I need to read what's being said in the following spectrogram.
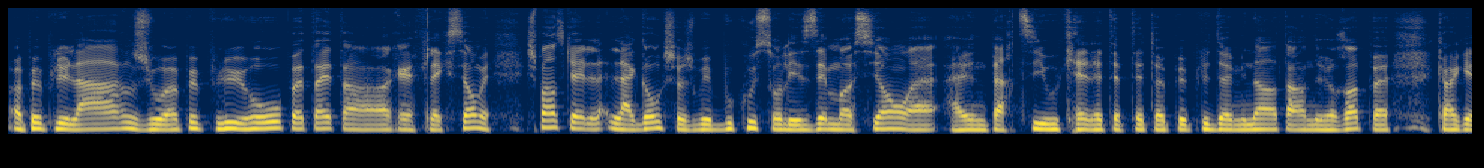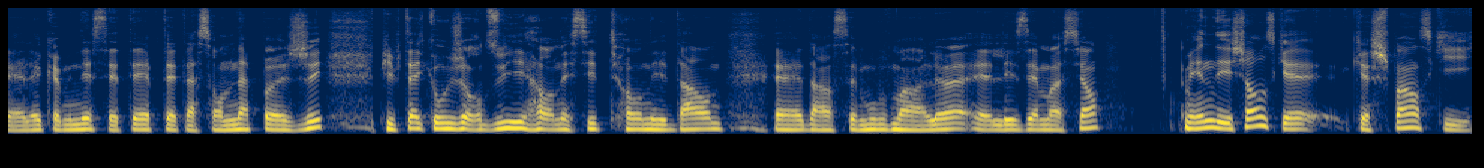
un peu plus large ou un peu plus haut, peut-être en réflexion. Mais je pense que la gauche a joué beaucoup sur les émotions à, une partie où qu'elle était peut-être un peu plus dominante en Europe euh, quand le communisme était peut-être à son apogée. Puis peut-être qu'aujourd'hui, on essaie de tourner down euh, dans ce mouvement-là euh, les émotions. Mais une des choses que, que je pense qu'il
